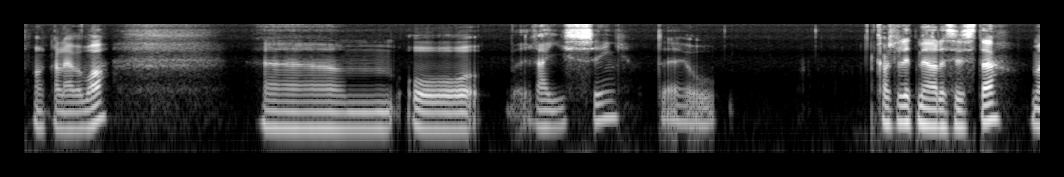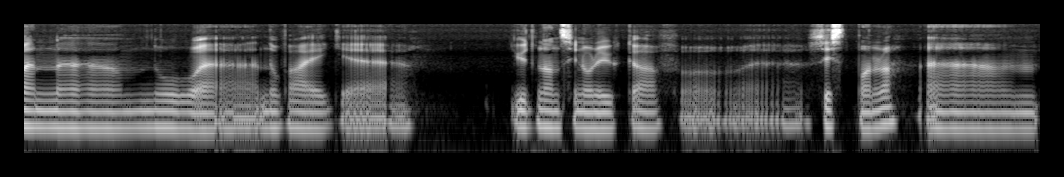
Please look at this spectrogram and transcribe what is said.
så man kan leve bra. Um, og reising, det er jo kanskje litt mer det siste, men uh, nå, uh, nå var jeg uh, utenlands i noen uker for sist måned, da. Um,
